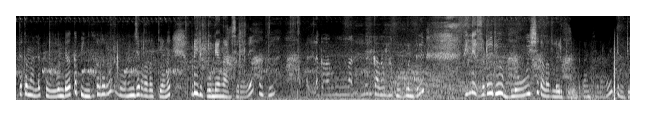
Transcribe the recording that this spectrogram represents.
ഇതൊക്കെ നല്ല പൂവുണ്ട്. ഇതൊക്കെ പിങ്ക് കളറും ഓറഞ്ച് കളറൊക്കെയാണ്. ഇവിടെ ഒരു പൂണ്ട് ഞാൻ കാണിച്ചു തരാവേ. നമുക്ക് നല്ല കളർ നല്ലൊരു കളറുള്ള പൂവുണ്ട്. പിന്നെ ഇവിടെ ഒരു ബ്ലൂയിഷ് കളറിലൊരു പൂവുണ്ട്. കാണിച്ചു തരാവേ. വിട്ടു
